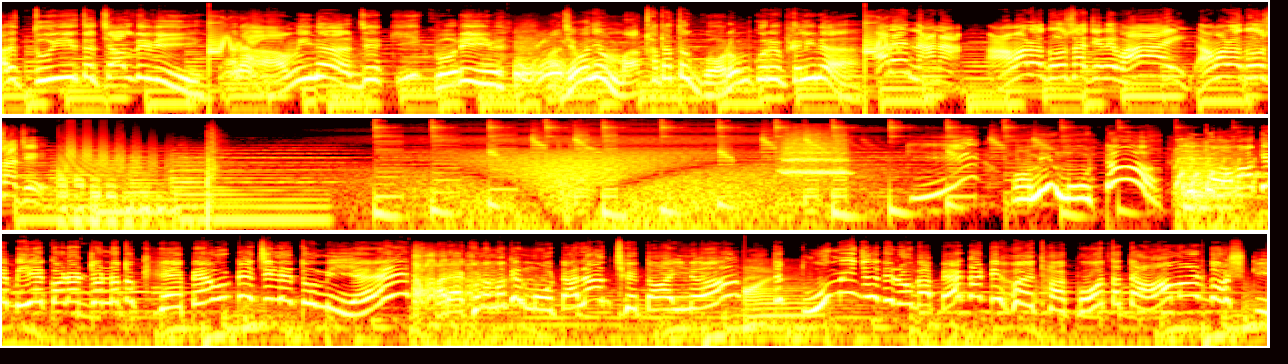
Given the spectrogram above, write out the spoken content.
আরে তুই তো চাল দিবি। আরে আমি না যে কি করি? মাঝে মাঝে মাথাটা তো গরম করে ফেলি না। আরে না না আমারও দোষ আছে রে ভাই আমারও দোষ আছে। কি? আমি মোটা কিন্তু আমাকে বিয়ে করার জন্য তো খেপে উঠেছিলে তুমি? আর এখন আমাকে মোটা লাগছে তাই না তুমি যদি রোগা বেকাটি হয়ে থাকো তাতে আমার দোষ কি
